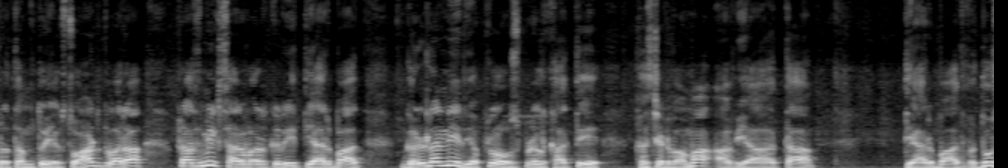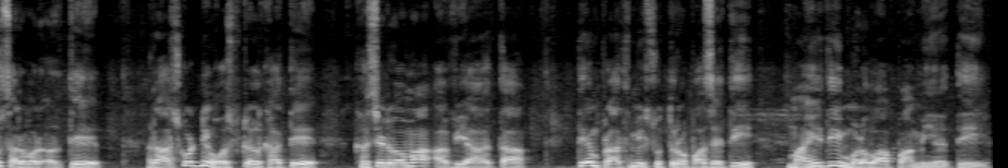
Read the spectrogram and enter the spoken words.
પ્રથમ તો એકસો આઠ દ્વારા પ્રાથમિક સારવાર કરી, ત્યારબાદ ગરડાની રેફરલ હોસ્પિટલ ખાતે ખસેડવામાં આવ્યા હતા. ત્યારબાદ વધુ સારવાર અર્થે રાજકોટની હોસ્પિટલ ખાતે ખસેડવામાં આવ્યા હતા. તેમ પ્રાથમિક સૂત્રો પાસેથી માહિતી મળવા પામી હતી.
